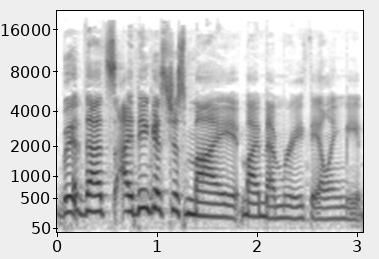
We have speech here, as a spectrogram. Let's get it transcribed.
But That's. I think it's just my my memory failing me.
